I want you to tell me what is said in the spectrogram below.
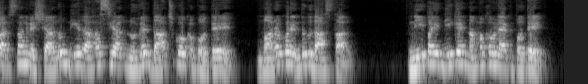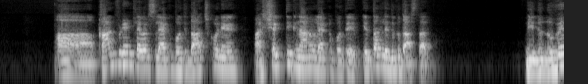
పర్సనల్ విషయాలు నీ రహస్యాలు నువ్వే దాచుకోకపోతే మరొకరు ఎందుకు దాస్తారు? నీపై నీకే నమ్మకం లేకపోతే ఆ కాన్ఫిడెంట్ లెవెల్స్ లేకపోతే దాచుకునే ఆ శక్తి జ్ఞానం లేకపోతే ఇతరులు ఎందుకు దాస్తారు? నిన్ను నువ్వే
